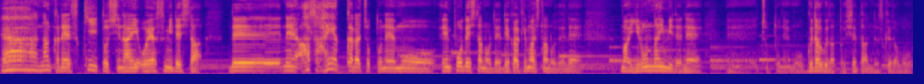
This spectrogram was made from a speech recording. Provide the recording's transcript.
いやーなんかねスキーとしないお休みでした。でね朝早くからちょっとねもう遠方でしたので出かけましたのでねまあいろんな意味でね、えー、ちょっとねもうグダグダとしてたんですけども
